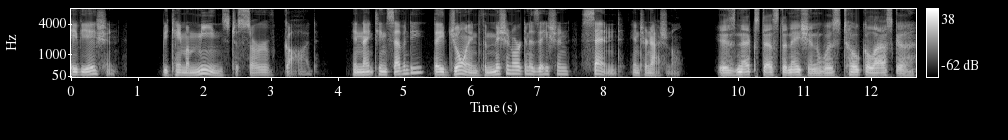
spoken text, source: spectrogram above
aviation, became a means to serve God. In 1970, they joined the mission organization Send International. His next destination was Tok, Alaska.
